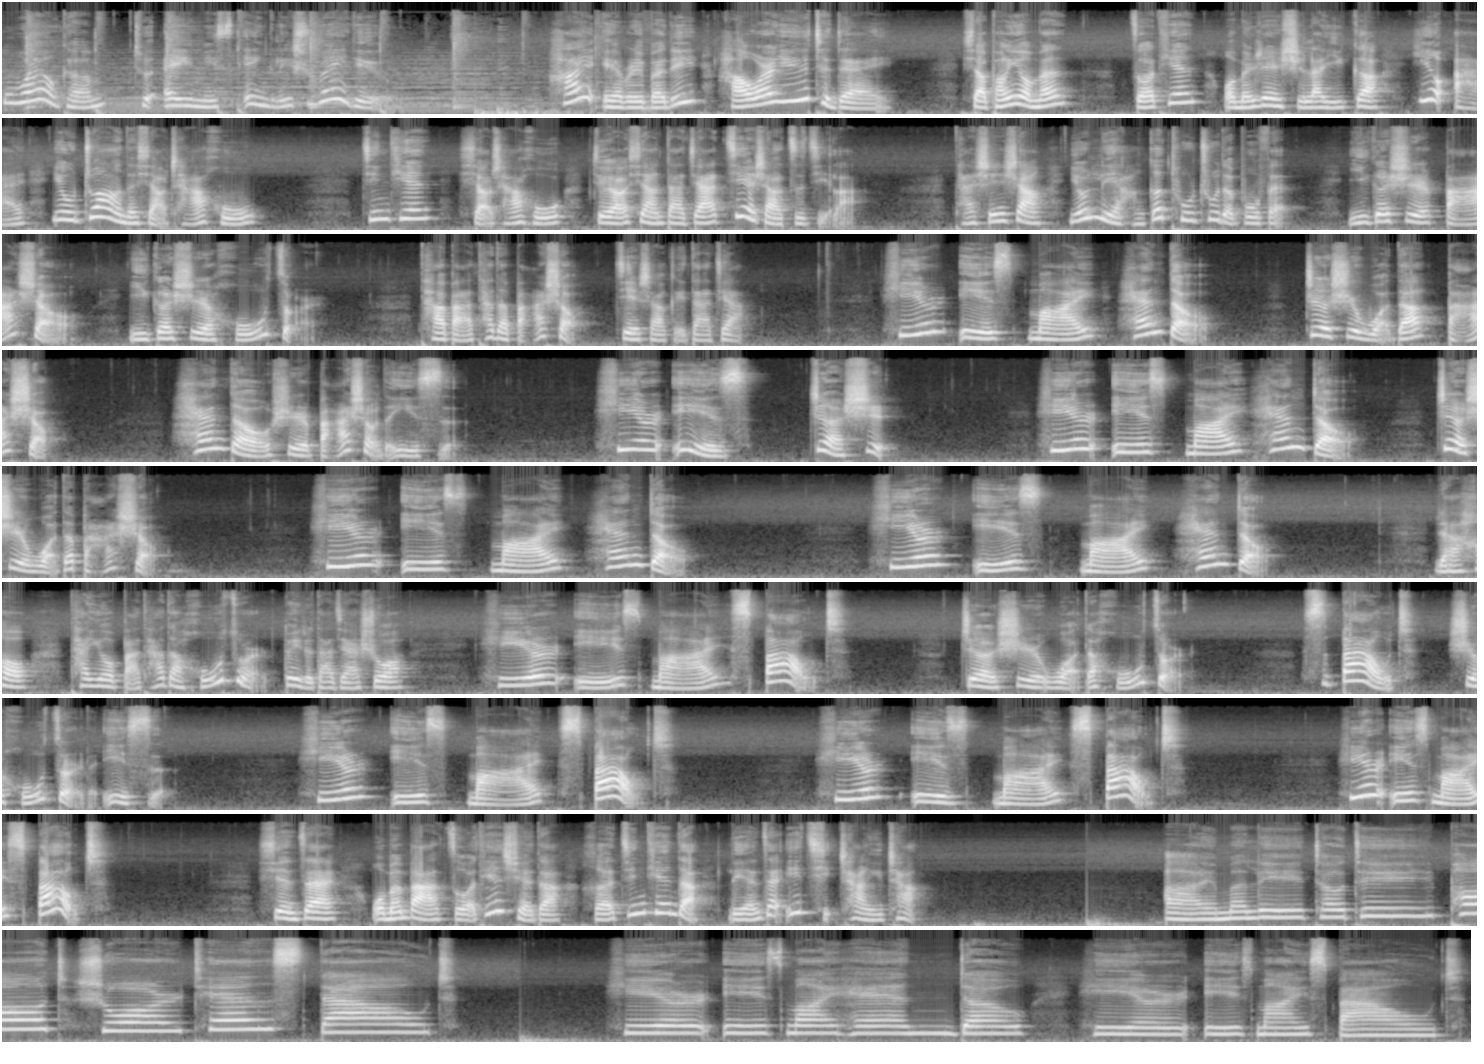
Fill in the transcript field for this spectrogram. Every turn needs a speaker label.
Speaker 1: Welcome to Amy's English Radio. Hi, everybody. How are you today? 小朋友们，昨天我们认识了一个又矮又壮的小茶壶。今天，小茶壶就要向大家介绍自己了。它身上有两个突出的部分，一个是把手，一个是壶嘴儿。他把他的把手介绍给大家。Here is my handle，这是我的把手。Handle 是把手的意思。Here is，这是。Here is my handle，这是我的把手。Here is my handle. Here is my handle. 然后他又把他的壶嘴儿对着大家说。 Here is my spout，这是我的壶嘴儿。Spout 是壶嘴儿的意思。Here is my spout. Here is my spout. Here is my spout. 现在我们把昨天学的和今天的连在一起唱一唱。 I'm a little teapot, short and stout. Here is my handle, here is my spout.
